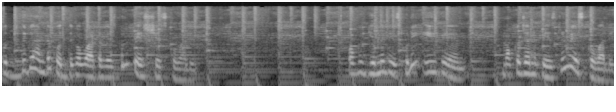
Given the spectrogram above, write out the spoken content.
కొద్దిగా అంటే కొద్దిగా వాటర్ వేసుకొని పేస్ట్ చేసుకోవాలి. ఒక గిన్నె తీసుకుని ఈ మొక్కజొన్న పేస్ట్ని వేసుకోవాలి.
